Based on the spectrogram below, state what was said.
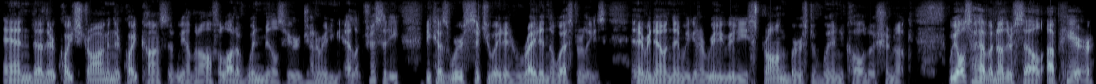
and uh, they're quite strong and they're quite constant. We have an awful lot of windmills here generating electricity because we're situated right in the westerlies, and every now and then we get a really, really strong burst of wind called a Chinook. We also have another cell up here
